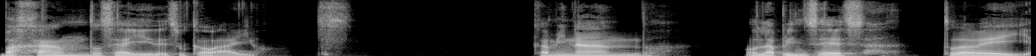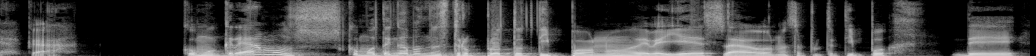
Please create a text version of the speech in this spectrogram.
bajándose ahí de su caballo, caminando, o la princesa, toda bella acá. Como creamos, como tengamos nuestro prototipo, ¿no? De belleza o nuestro prototipo de,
